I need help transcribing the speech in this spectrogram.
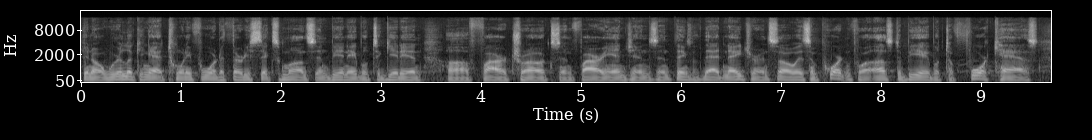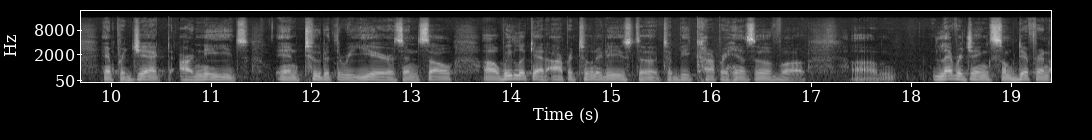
You know, we're looking at 24 to 36 months and being able to get in uh, fire trucks and fire engines and things of that nature. And so it's important for us to be able to forecast and project our needs in two to three years. And so uh, we look at opportunities to, to be comprehensive, uh, um, leveraging some different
